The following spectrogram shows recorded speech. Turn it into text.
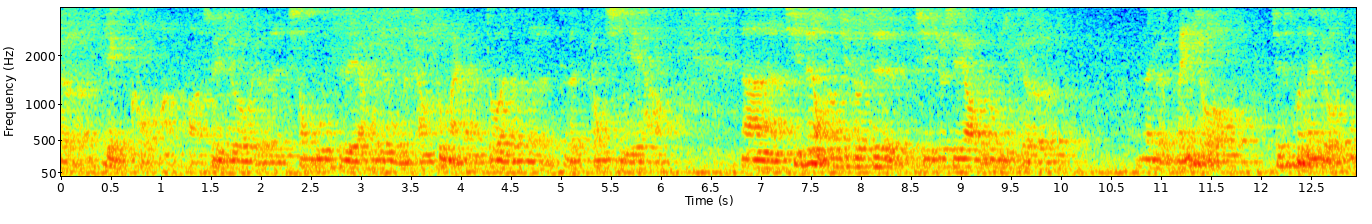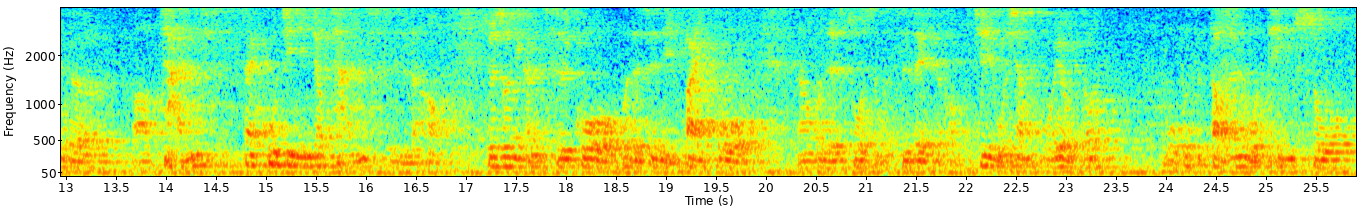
个练口嘛，啊，所以就有人送物资呀，或者我们常住买的很多的那个这个东西也好，那其实这种东西都是，其实就是要用一个那个没有，就是不能有那个啊蚕食。在护净经叫蚕食的哈，就是说你可能吃过，或者是你拜过，然后或者是做什么之类的哈。其实我像我有时候我不知道，但是我听说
